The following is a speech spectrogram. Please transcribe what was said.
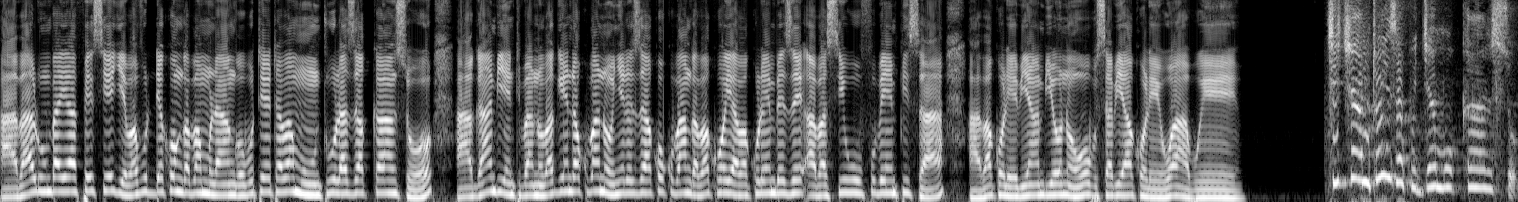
abaalumba yafeesi ye gye bavuddeko nga bamulanga obuteetaba mu ntuula za kanso agambye nti bano bagenda kubanoonyerezaako kubanga bakooye abakulembeze abasiiwuufu b'empisa abakola ebyambyonoowo obusa byakola ewaabwe kikyamu toyinza kujja mu kanso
